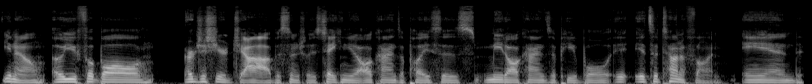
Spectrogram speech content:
you know, OU football or just your job essentially is taking you to all kinds of places, meet all kinds of people. It, it's a ton of fun. And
